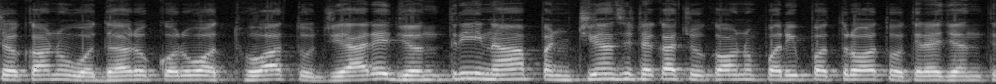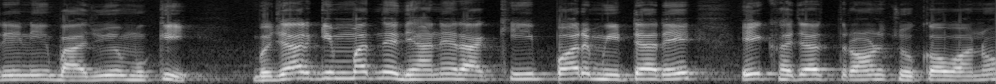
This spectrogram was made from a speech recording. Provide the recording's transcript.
ટકાનો વધારો કરવો અથવા તો જ્યારે જંત્રીના પંચ્યાસી ટકા ચૂકવવાનો પરિપત્ર હતો, ત્યારે જંત્રીની બાજુએ મૂકી બજાર કિંમતને ધ્યાને રાખી પર મીટરે એક હજાર ત્રણ ચૂકવવાનો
